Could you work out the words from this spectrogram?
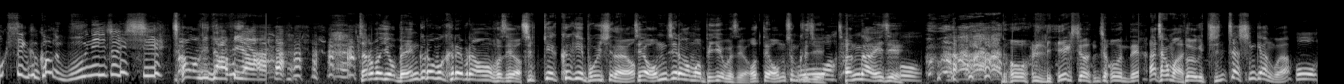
헐 혹시 그거는 문희준 씨 정답이야 자 여러분 이 맹그로브 crab을 한번 보세요 집게 크기 보이시나요? 제 엄지랑 한번 비교해보세요 어때 엄청 크지? 우와. 장난 아니지? 오. 너 리액션 좋은데? 아 잠깐만 너 이거 진짜 신기한 거야? 오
